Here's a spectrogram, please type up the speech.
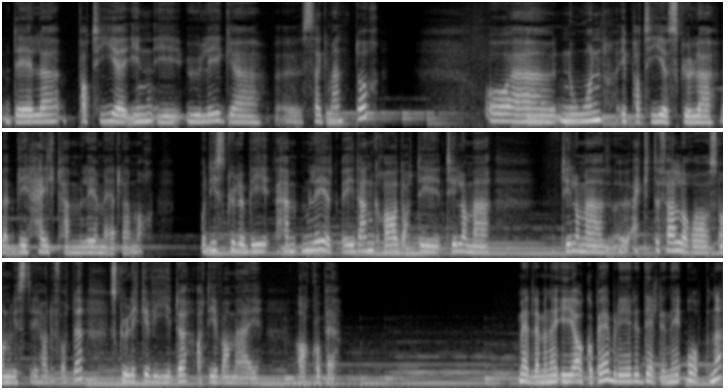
dele partiet inn i ulike segmenter. Og eh, noen i partiet skulle bli helt hemmelige medlemmer. Og de skulle bli hemmelige i den grad at de til og med til og med ektefeller og sånn, hvis de hadde fått det, skulle ikke vite at de var med i AKP. Medlemmene i AKP blir delt inn i åpne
